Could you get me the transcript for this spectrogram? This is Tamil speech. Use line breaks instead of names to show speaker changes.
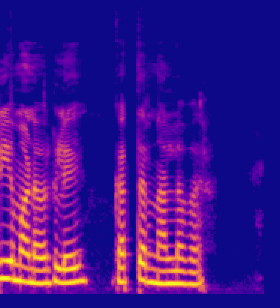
பிரியமானவர்களே கர்த்தர் நல்லவர்.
